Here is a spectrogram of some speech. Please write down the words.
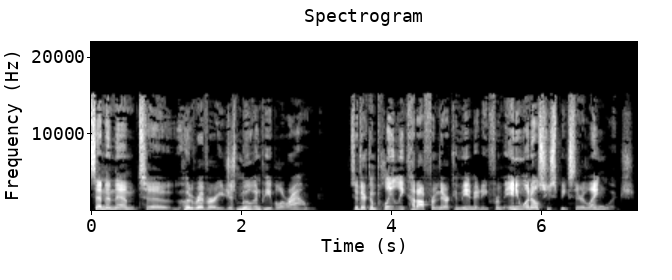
sending them to Hood River. You're just moving people around. So they're completely cut off from their community, from anyone else who speaks their language.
